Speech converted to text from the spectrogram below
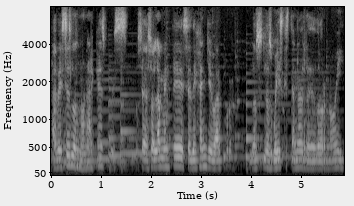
a veces los monarcas, pues, o sea, solamente se dejan llevar por los, los güeyes que están alrededor, ¿no? Y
